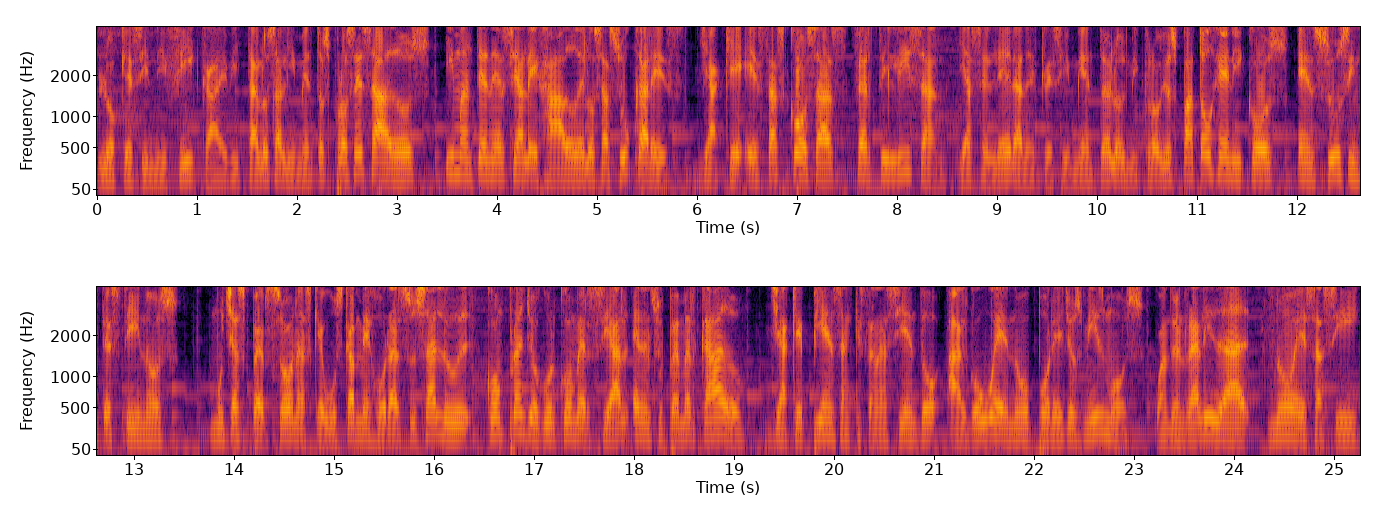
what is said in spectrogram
lo que significa evitar los alimentos procesados y mantenerse alejado de los azúcares, ya que estas cosas fertilizan y aceleran el crecimiento de los microbios patogénicos en sus intestinos. Muchas personas que buscan mejorar su salud compran yogur comercial en el supermercado, ya que piensan que están haciendo algo bueno por ellos mismos, cuando en realidad no es así.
